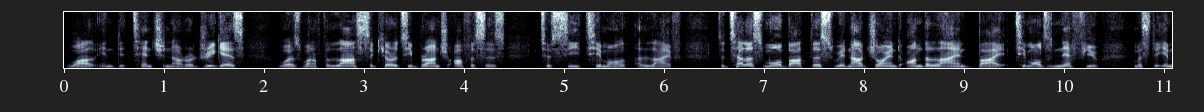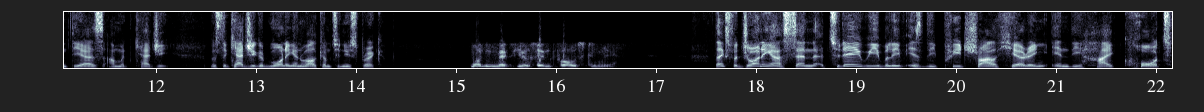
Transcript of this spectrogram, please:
while in detention. Now, Rodrigues was one of the last security branch officers to see Timol alive. To tell us more about this, we're now joined on the line by Timol's nephew, Mr. Imtiaz Ahmed Cajee. Mr. Cajee, good morning and welcome to Newsbreak. Morning, Matthew. Thanks for hosting me. Thanks for joining us. And today, we believe, is the pre-trial hearing in the High Court.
